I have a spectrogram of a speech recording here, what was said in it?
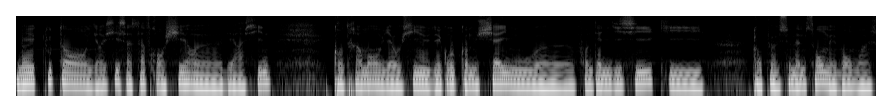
mais tout en ils réussissent à s'affranchir euh, des racines. Contrairement, il y a aussi des groupes comme Shame ou euh, Fontaine DC qui qui ont peu ce même son, mais bon, moi je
